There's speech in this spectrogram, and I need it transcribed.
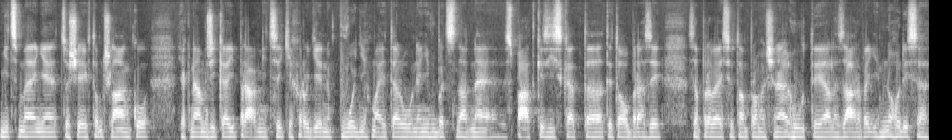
nicméně, což je i v tom článku, jak nám říkají právníci těch rodin původních majitelů, není vůbec snadné zpátky získat tyto obrazy. Za prvé jsou tam promlčené lhůty, ale zároveň i mnohdy se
